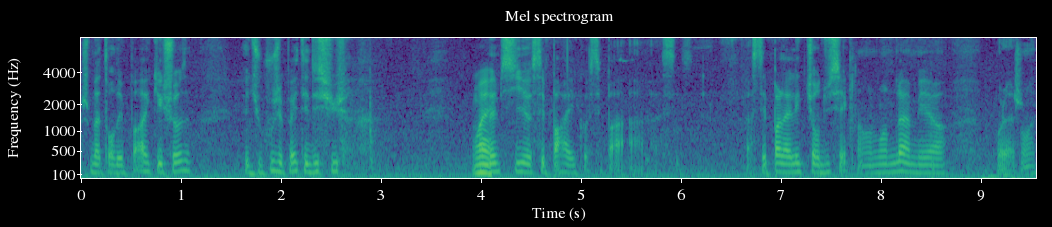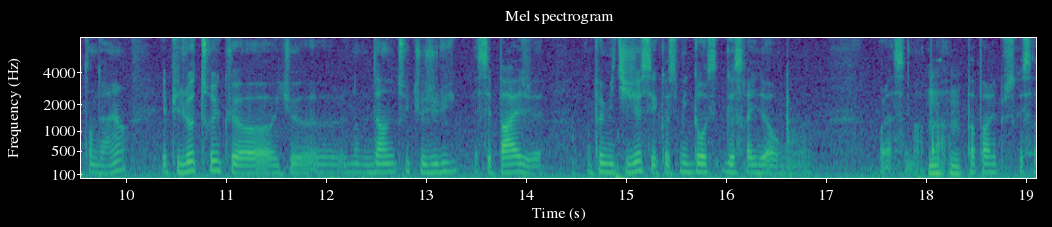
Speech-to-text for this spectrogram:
je m'attendais pas à quelque chose et du coup, j'ai pas été déçu. Ouais. Même si euh, c'est pareil quoi, c'est pas c'est, pas la lecture du siècle, hein, loin de là, mais euh, voilà, j'en attendais rien. Et puis l'autre truc euh, que non, le dernier truc que j'ai lu, et c'est pareil, j'ai un peu mitigé, c'est Cosmic Ghost, Rider. où, voilà, ça m'a pas, Mhm. pas parlé plus que ça.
